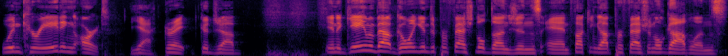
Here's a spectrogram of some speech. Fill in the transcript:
when creating art. yeah, great, good job. In a game about going into professional dungeons and fucking up professional goblins,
